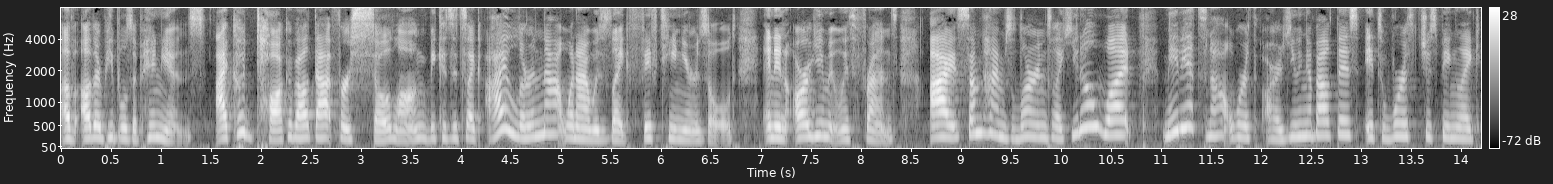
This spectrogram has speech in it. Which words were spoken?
of other people's opinions. I could talk about that for so long because it's like I learned that when I was like 15 years old in an argument with friends. I sometimes learned, like, you know what? Maybe it's not worth arguing about this. It's worth just being like,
